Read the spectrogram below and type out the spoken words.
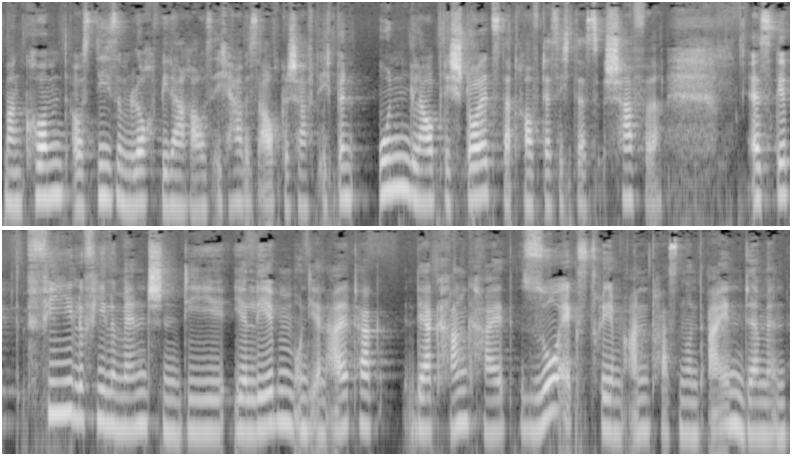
man kommt aus diesem Loch wieder raus. Ich habe es auch geschafft. Ich bin unglaublich stolz darauf, dass ich das schaffe. Es gibt viele, viele Menschen, die ihr Leben und ihren Alltag der Krankheit so extrem anpassen und eindämmen,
